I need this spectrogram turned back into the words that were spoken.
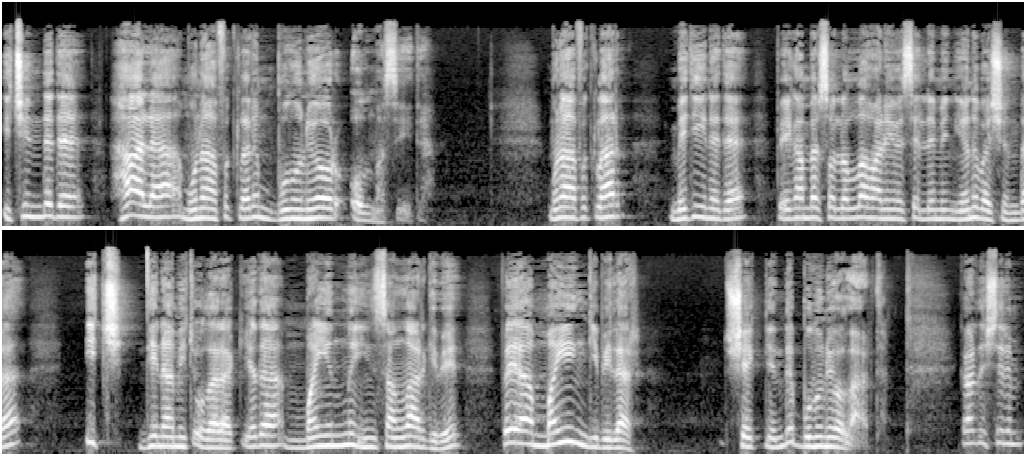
içinde de hala münafıkların bulunuyor olmasıydı. Münafıklar Medine'de Peygamber sallallahu aleyhi ve sellemin yanı başında iç dinamit olarak ya da mayınlı insanlar gibi veya mayın gibiler şeklinde bulunuyorlardı. Kardeşlerim,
